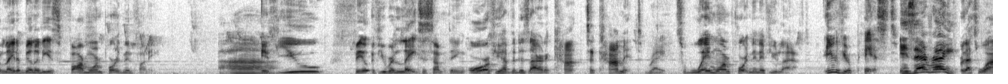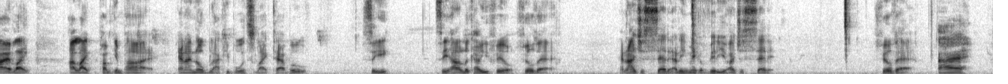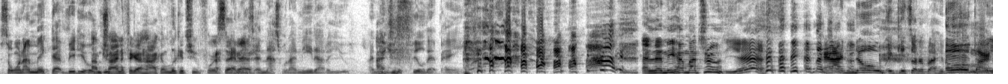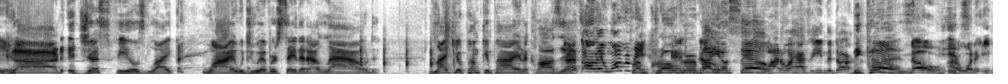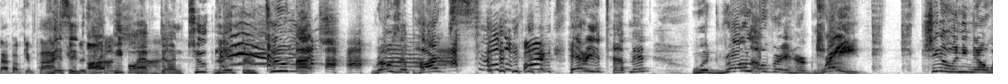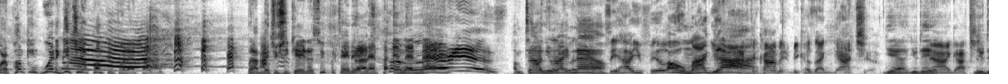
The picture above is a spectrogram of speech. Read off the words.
Relatability is far more important than funny. Ah. If you feel, if you relate to something, or if you have the desire to com- to comment, Right. it's way more important than if you laughed. Even if you're pissed. Is that right? That's why I like I like pumpkin pie, and I know black people it's like taboo. See, see how look how you feel. Feel that, and I just said it. I didn't make a video. I just said it. Feel that. I So when I make that video, I'm you- trying to figure out how I can look at you for a and second. that's, and that's what I need out of you. I need I you to feel that pain. and let me have my truth. yes, and I know it gets under black people. Oh my God. It just feels like, why would you ever say that out loud? Like your pumpkin pie in a closet. That's all they want from, From me. Kroger And by yourself. Why do I have to eat in the dark? because no, I want to eat my pumpkin pie. in Listen, the our people have done too lived through too much. Rosa Parks, Harriet Tubman would roll over in her grave. She didn't even know where a pumpkin, where to get you a pumpkin for that pie. But I bet you she carried a sweet potato in that That's in that bag. Hilarious. I'm telling you right now. See how you feel? Oh my God. You have to comment because I got you. Yeah, you did. Yeah, I got you. You did.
